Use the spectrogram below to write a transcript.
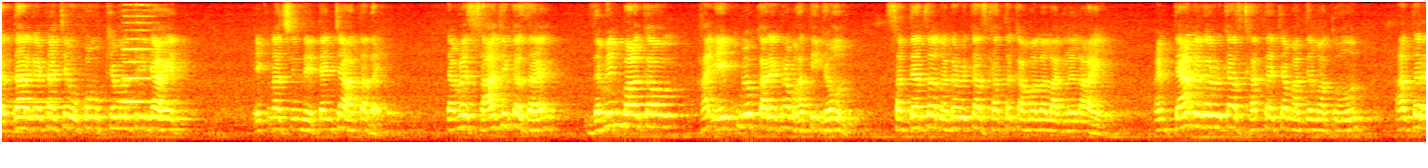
गद्दार गटाचे उपमुख्यमंत्री जे आहेत एकनाथ शिंदे त्यांच्या हातात आहे. त्यामुळे साहजिकच आहे. जमीन बाळकाव हा एकमेव कार्यक्रम हाती घेऊन सध्याचं नगरविकास खातं कामाला लागलेलं आहे. आणि त्या नगरविकास खात्याच्या माध्यमातून आज जर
